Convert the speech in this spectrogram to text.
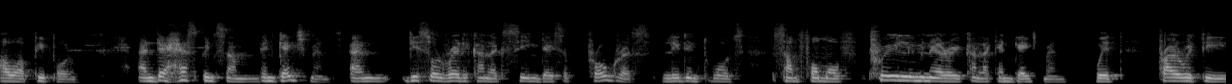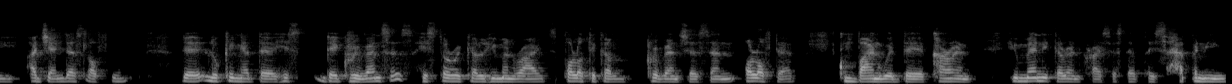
our people and there has been some engagement. And this already kind of like seeing there's a progress leading towards some form of preliminary kind of like engagement with priority agendas of the looking at the his the grievances historical human rights political grievances and all of that combined with the current humanitarian crisis that is happening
